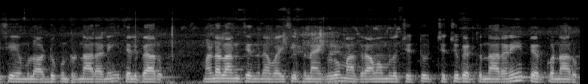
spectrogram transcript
విషయంలో అడ్డుకుంటున్నారని తెలిపారు. మండలానికి చెందిన వైసీపీ నాయకులు మా గ్రామంలో చెట్టు చెచ్చు పెడుతున్నారని పేర్కొన్నారు.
